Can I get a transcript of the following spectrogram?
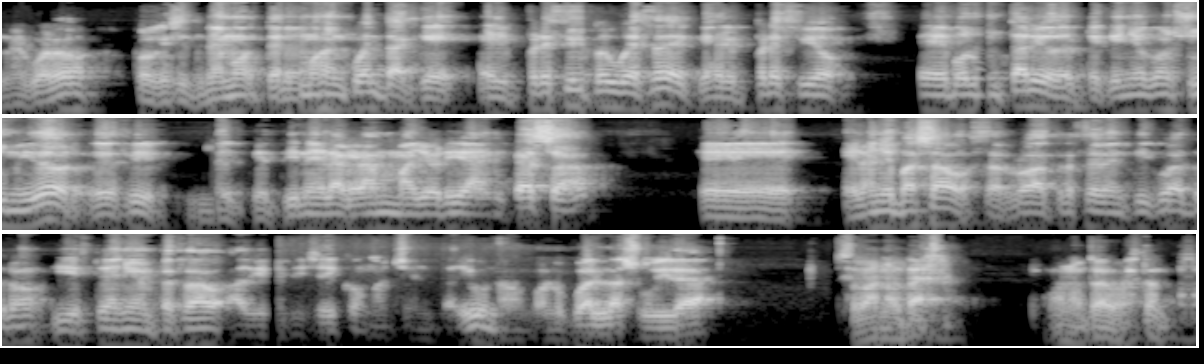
¿De acuerdo? Porque si tenemos, tenemos en cuenta que el precio PVC, que es el precio eh, voluntario del pequeño consumidor, es decir, del que tiene la gran mayoría en casa, eh, el año pasado cerró a 13,24 y este año ha empezado a 16,81, con lo cual la subida se va a notar, se va a notar bastante.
